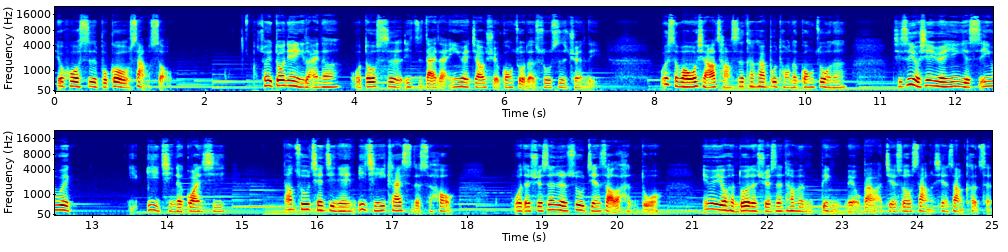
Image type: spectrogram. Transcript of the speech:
又或是不够上手。所以多年以来呢，我都是一直待在音乐教学工作的舒适圈里。为什么我想要尝试看看不同的工作呢？其实有些原因也是因为疫情的关系。当初前几年疫情一开始的时候，我的学生人数减少了很多，因为有很多的学生他们并没有办法接受上线上课程，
